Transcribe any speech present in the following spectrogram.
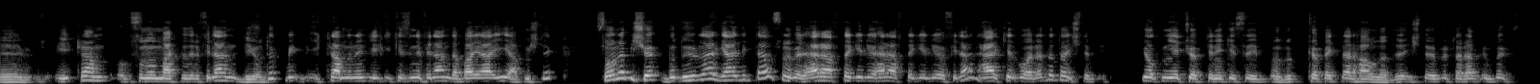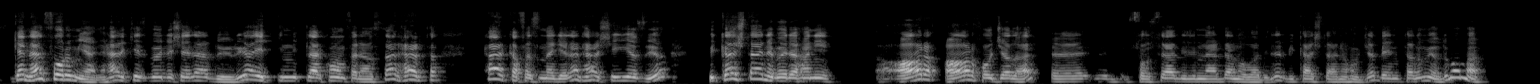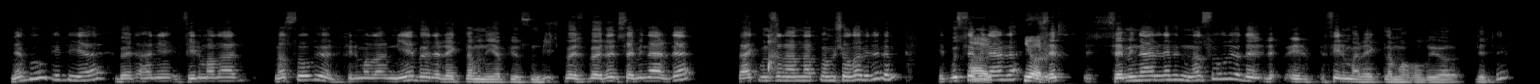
e, ikram sunulmaktadır filan diyorduk. Bir, bir ikramların ilk ikisini filan da bayağı iyi yapmıştık. Sonra bir şey, bu duyurular geldikten sonra böyle her hafta geliyor, her hafta geliyor filan. Herkes bu arada da işte yok niye çöp tenekesi bozuk, köpekler havladı. işte öbür taraf genel forum yani. Herkes böyle şeyler duyuruyor. Etkinlikler, konferanslar her her kafasına gelen her şeyi yazıyor. Birkaç tane böyle hani ağır ağır hocalar e, sosyal bilimlerden olabilir birkaç tane hoca ben tanımıyordum ama ne bu dedi ya böyle hani firmalar nasıl oluyor? Firmalar niye böyle reklamını yapıyorsun? Hiç böyle, böyle seminerde belki bunu sana anlatmamış olabilirim. E, bu seminerler se, seminerlerin nasıl oluyor da e, firma reklamı oluyor dedi.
